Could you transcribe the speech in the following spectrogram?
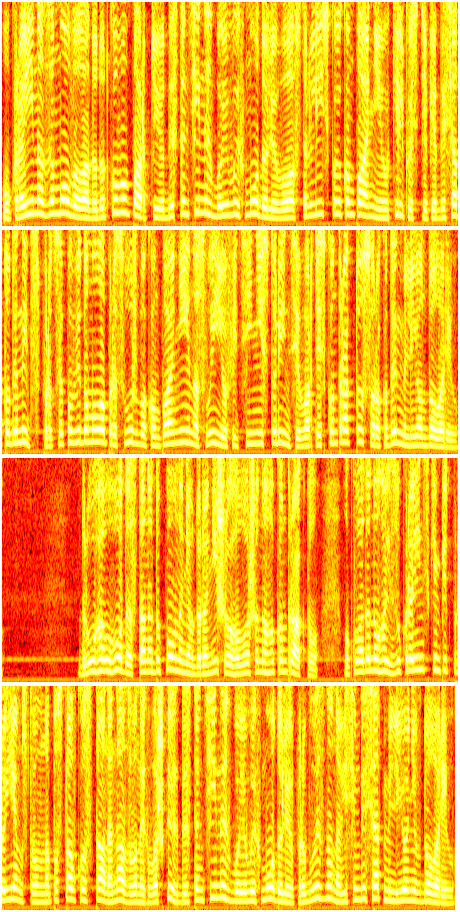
Україна замовила додаткову партію дистанційних бойових модулів у австралійської компанії у кількості 50 одиниць. Про це повідомила прес-служба компанії на своїй офіційній сторінці. Вартість контракту 41 мільйон доларів. Друга угода стане доповненням до раніше оголошеного контракту, укладеного із українським підприємством на поставку 100 неназваних важких дистанційних бойових модулів приблизно на 80 мільйонів доларів.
